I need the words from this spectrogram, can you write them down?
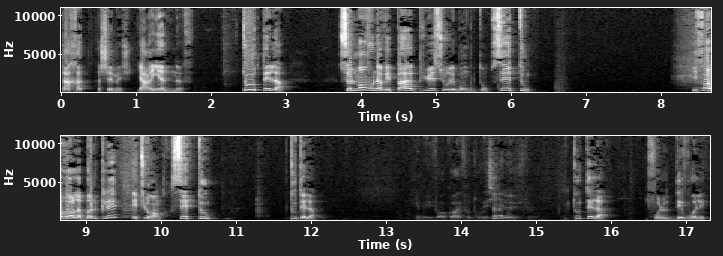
tachat hashemesh. Il n'y a rien de neuf. Tout est là. Seulement, vous n'avez pas appuyé sur les bons boutons. C'est tout. Il faut avoir la bonne clé et tu rentres. C'est tout. Tout est là. Mais il faut encore, il faut trouver ce est là, justement. Tout est là. Il faut le dévoiler.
